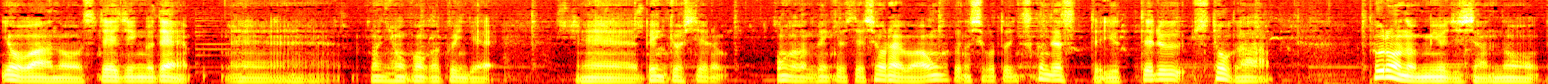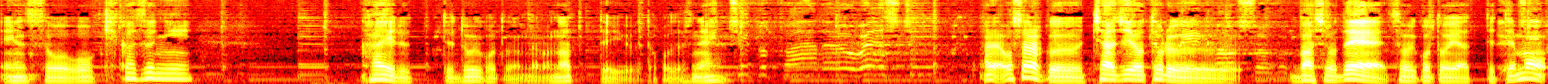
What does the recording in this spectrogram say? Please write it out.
要はあのステージングで、えーまあ、日本工学院で、えー勉強してる音楽の勉強して将来は音楽の仕事に就くんですって言ってる人がプロのミュージシャンの演奏を聴かずに帰るってどういうことなんだろうなっていうところですね。あれおそらくチャージを取る場所でそういうことをやってても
